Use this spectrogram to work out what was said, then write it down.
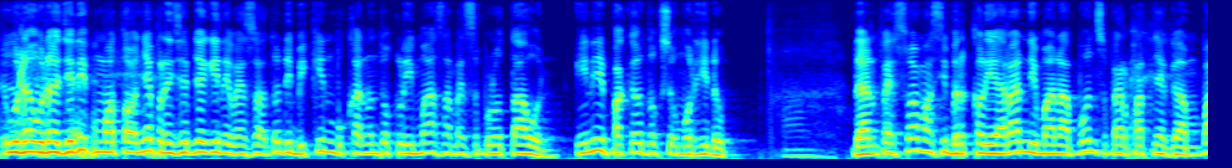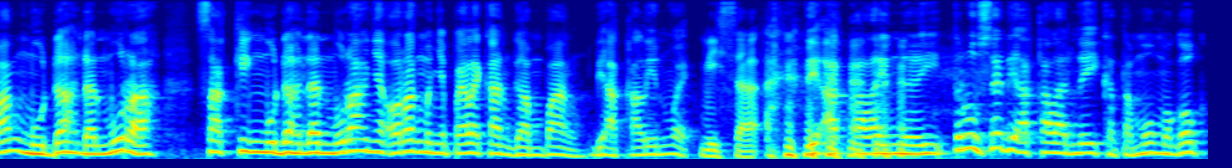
udah udah jadi pemotornya prinsipnya gini Vespa itu dibikin bukan untuk 5 sampai 10 tahun. Ini dipakai untuk seumur hidup. Dan Vespa masih berkeliaran di mana pun, spare partnya gampang, mudah dan murah. Saking mudah dan murahnya orang menyepelekan gampang, diakalin we Bisa. diakalin deui. Terus saya diakalin deui ketemu mogok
